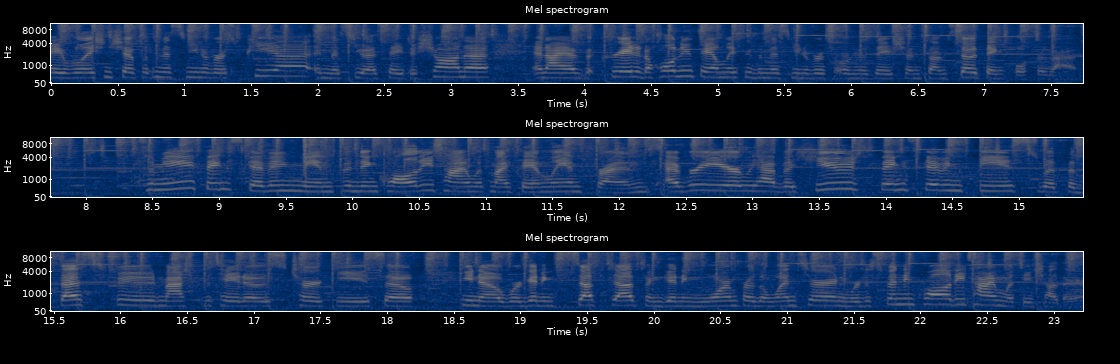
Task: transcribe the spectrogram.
a relationship with Miss Universe Pia and Miss USA Deshauna, and I have created a whole new family through the Miss Universe organization, so I'm so thankful for that. To me, Thanksgiving means spending quality time with my family and friends. Every year we have a huge Thanksgiving feast with the best food, mashed potatoes, turkey. So, you know, we're getting stuffed up and getting warm for the winter and we're just spending quality time with each other.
